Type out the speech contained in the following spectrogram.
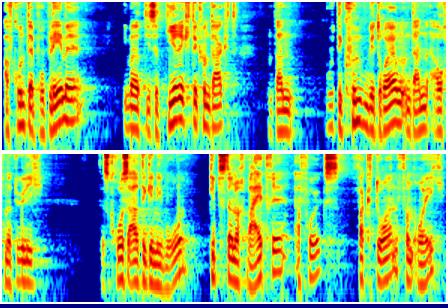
Aufgrund der Probleme immer dieser direkte Kontakt und dann gute Kundenbetreuung und dann auch natürlich das großartige Niveau. Gibt es da noch weitere Erfolgsfaktoren von euch?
